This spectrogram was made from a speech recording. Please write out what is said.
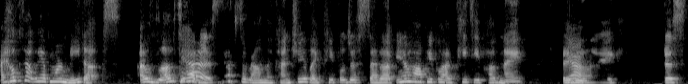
I hope that we have more meetups. I would love to yes. have meetups around the country. Like people just set up. You know how people have PT pub night? It'd yeah. be like just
